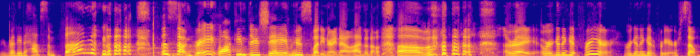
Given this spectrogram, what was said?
We ready to have some fun? this sounds great. Walking through shame. Who's sweating right now? I don't know. Um, all right, we're going to get freer. We're going to get freer. So,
